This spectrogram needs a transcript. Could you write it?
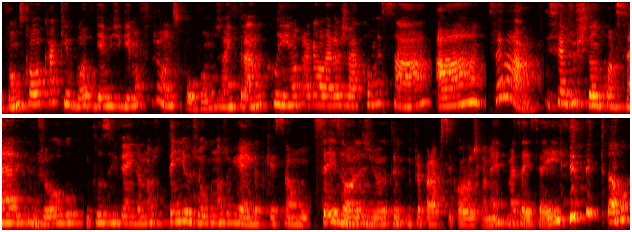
vamos colocar aqui o board game de Game of Thrones, pô, vamos já entrar no clima pra galera já começar a, sei lá, se ajustando com a série, com o jogo. Inclusive, ainda não tenho o jogo, não joguei ainda, porque são seis horas de jogo, eu tenho que me preparar psicologicamente, mas é isso aí. então,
